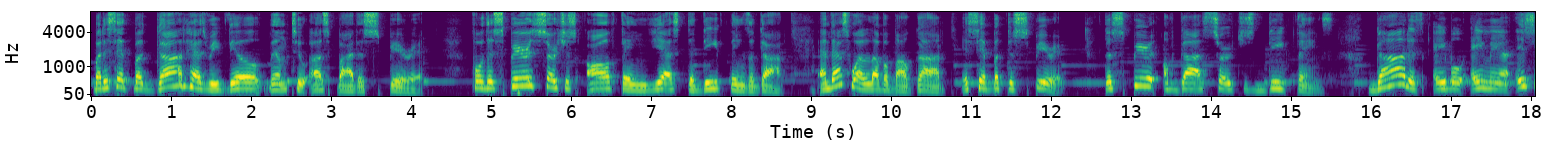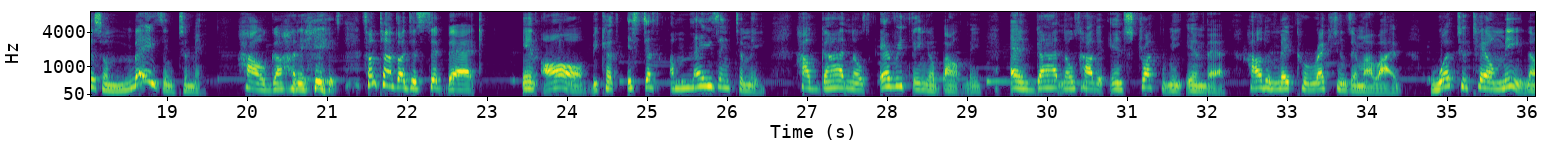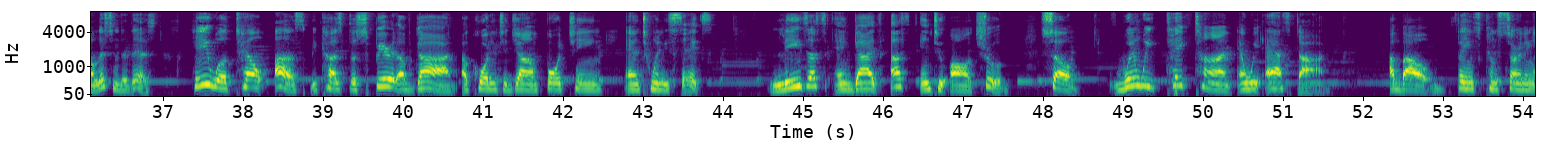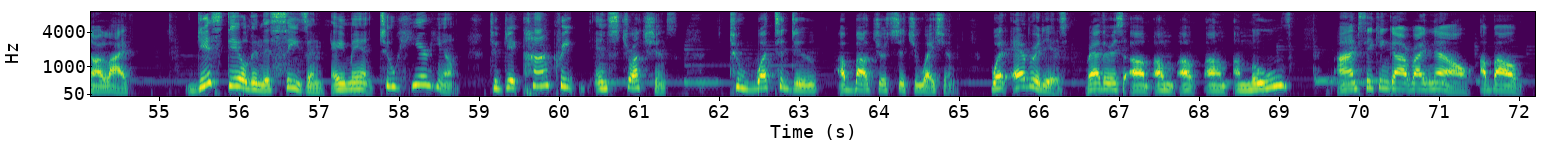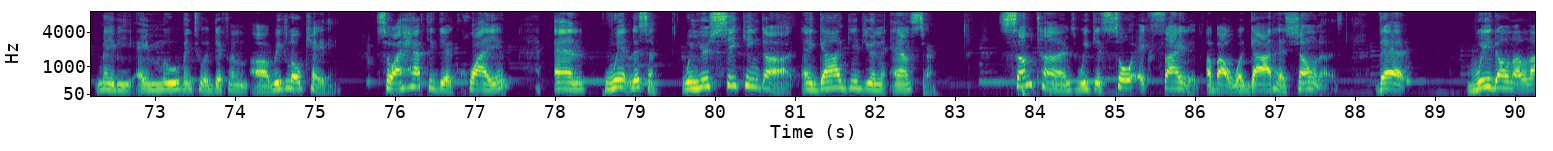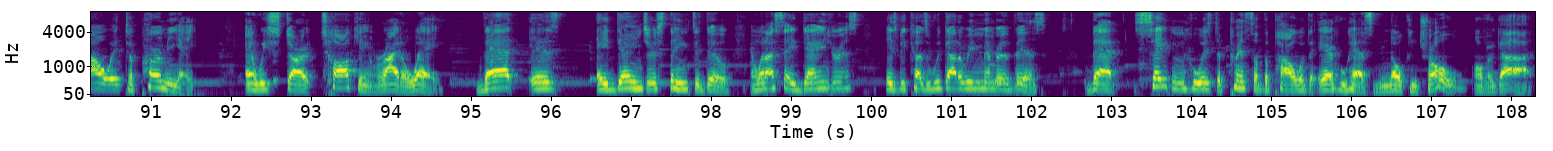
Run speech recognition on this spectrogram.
But it said, but God has revealed them to us by the Spirit. For the Spirit searches all things, yes, the deep things of God. And that's what I love about God. It said, but the Spirit, the Spirit of God searches deep things. God is able, amen. It's just amazing to me how God is. Sometimes I just sit back in awe because it's just amazing to me how God knows everything about me and God knows how to instruct me in that, how to make corrections in my life, what to tell me. Now listen to this. He will tell us because the Spirit of God, according to John 14 and 26, leads us and guides us into all truth. So when we take time and we ask God, about things concerning our life. Get still in this season, amen, to hear Him, to get concrete instructions to what to do about your situation. Whatever it is, whether it's um, um, um, a move, I'm seeking God right now about maybe a move into a different, uh, relocating. So I have to get quiet and when, listen, when you're seeking God and God gives you an answer, sometimes we get so excited about what God has shown us that we don't allow it to permeate and we start talking right away. That is a dangerous thing to do. And when I say dangerous, is because we got to remember this that Satan, who is the prince of the power of the air, who has no control over God,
